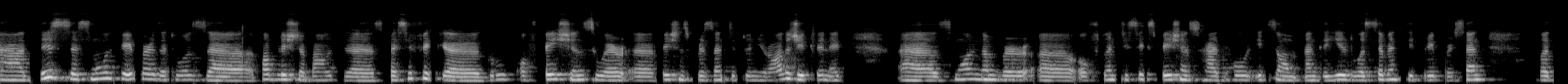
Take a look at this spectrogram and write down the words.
Uh, this small paper that was uh, published about a specific uh, group of patients where uh, patients presented to neurology clinic, a small number uh, of 26 patients had whole exome and the yield was 73%. But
